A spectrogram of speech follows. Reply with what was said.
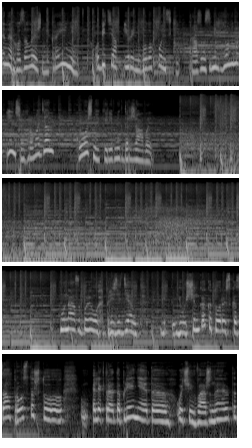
енергозалежній країні обіцяв Ірині Волохонській разом з мільйонами інших громадян кожний керівник держави. У нас был президент Ющенко, который сказал просто, что электроотопление это очень важно. Это-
